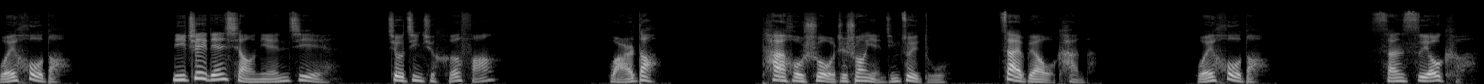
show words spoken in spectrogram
韦后道：“你这点小年纪，就进去何妨？”婉儿道：“太后说我这双眼睛最毒。”再不要我看的，为后道。三思有可，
